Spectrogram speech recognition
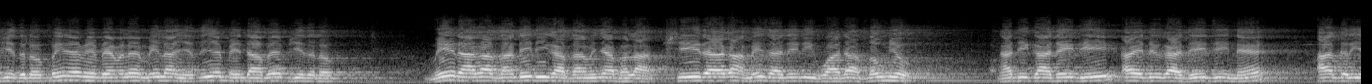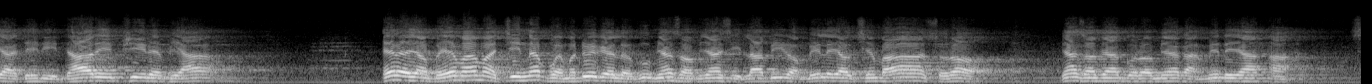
ဖြစ်သလိုပိန်းနေပင်ပင်မှာလဲမေးလိုက်ရင်တရပင်ဒါပဲဖြစ်သလိုမေးတာကတန်တိတိကတမညဖလဖြေတာကမိစ္ဆာဒိဋ္ဌိဝါဒ၃မျိုးနာတိကဒိဋ္ဌိအာယတုကဒိဋ္ဌိနဲ့အာကရိယဒိဋ္ဌိဒါတွေဖြေတယ်ဗျာ အဲ့ဒါကြောင့်ဘယ်မှမှကျင့်납ဖွယ်မတွေ့ခဲ့လို့ခုမြတ်စွာဘုရားရှိလာပြီးတော့မေးလျောက်ခြင်းပါဆိုတော့မြတ်စွာဘုရားကိုရောမြတ်ကမင်းတရားအားစ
